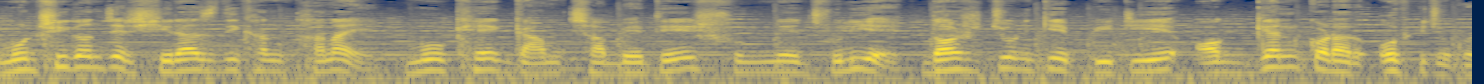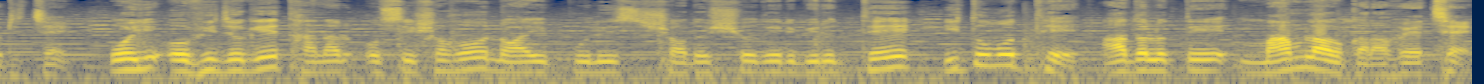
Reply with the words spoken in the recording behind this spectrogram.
মুন্সীগঞ্জের সিরাজদি খান থানায় মুখে গামছা বেঁধে শূন্যে ঝুলিয়ে জনকে পিটিয়ে অজ্ঞান করার অভিযোগ উঠেছে। ওই অভিযোগে থানার ওসি সহ নয় পুলিশ সদস্যদের বিরুদ্ধে ইতোমধ্যে আদালতে মামলাও করা হয়েছে।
